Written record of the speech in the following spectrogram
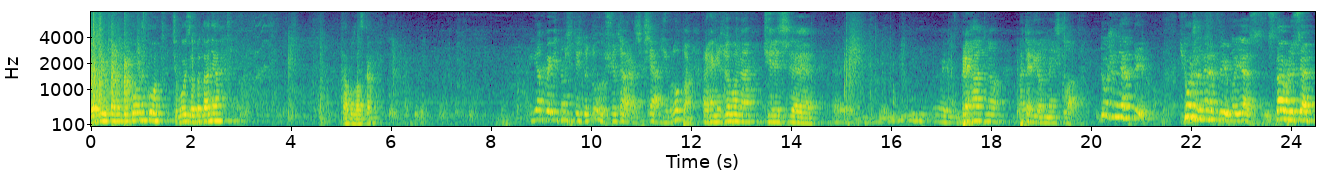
Дякую, пане полковнику. Чи запитання? Так, будь ласка. Як ви відноситесь до того, що зараз вся Європа організована через е, е, бригадно-батальйонний склад? Дуже негативно. Дуже негативно я ставлюся,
